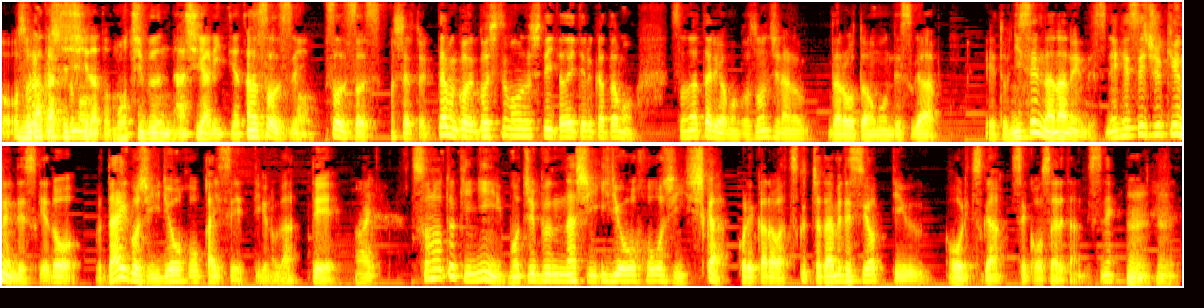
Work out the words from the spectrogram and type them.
おそらく村知識だと持ち分なしやりってやつあそうですね。そうです、そうです。おっしゃる通り。多分これご質問していただいている方も、そのあたりはもうご存知なのだろうとは思うんですが、えっと、2007年ですね、平成19年ですけど、第5次医療法改正っていうのがあって、はい。その時に持ち分なし医療法人しかこれからは作っちゃダメですよっていう法律が施行されたんですね。うんうん。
